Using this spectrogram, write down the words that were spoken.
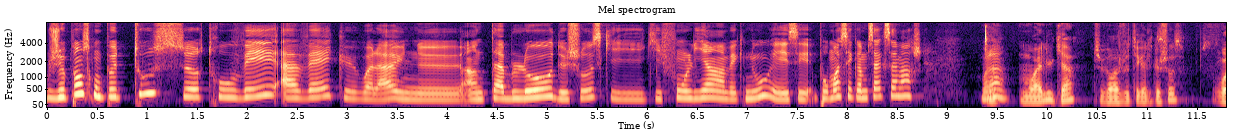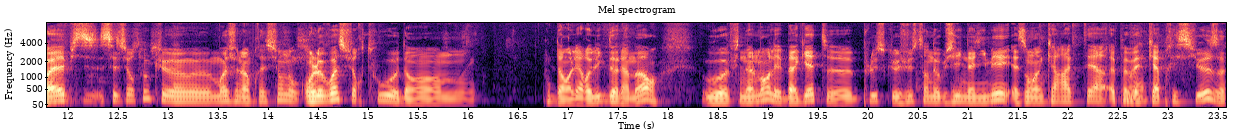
je pense qu'on peut tous se retrouver avec euh, voilà, une, un tableau de choses qui, qui font lien avec nous. Et pour moi, c'est comme ça que ça marche. Voilà. Ouais, Lucas, tu veux rajouter quelque chose? Ouais, et puis c'est surtout que euh, moi j'ai l'impression, donc on le voit surtout dans, dans les reliques de la mort, où euh, finalement les baguettes, euh, plus que juste un objet inanimé, elles ont un caractère, elles peuvent Ouais. être capricieuses,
